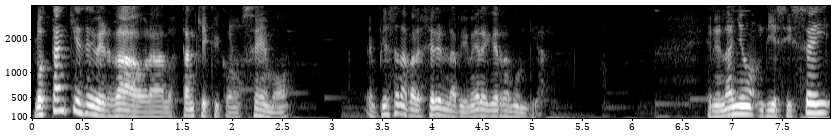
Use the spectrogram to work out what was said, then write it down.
Los tanques de verdad ahora, los tanques que conocemos, empiezan a aparecer en la Primera Guerra Mundial. En el año 16,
